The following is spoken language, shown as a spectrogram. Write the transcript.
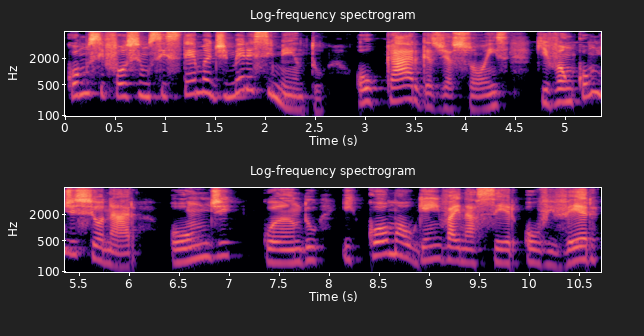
como se fosse um sistema de merecimento ou cargas de ações que vão condicionar onde, quando e como alguém vai nascer ou viver,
